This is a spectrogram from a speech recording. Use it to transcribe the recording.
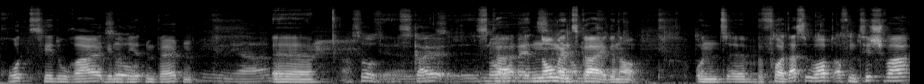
prozedural Ach so. generierten Welten. Ja. Äh, Achso, Sky. Sky, no, Man's, Sky, genau. Und äh, bevor das überhaupt auf dem Tisch war,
